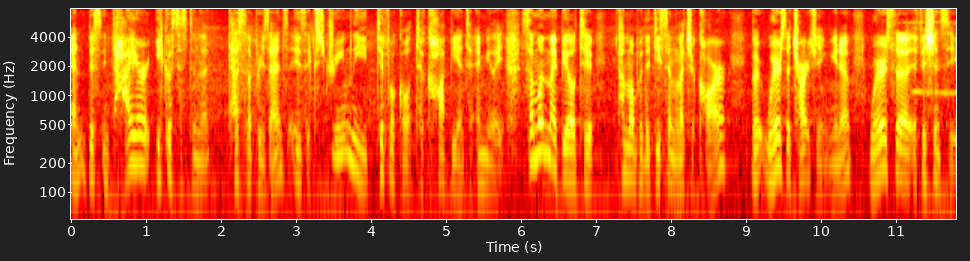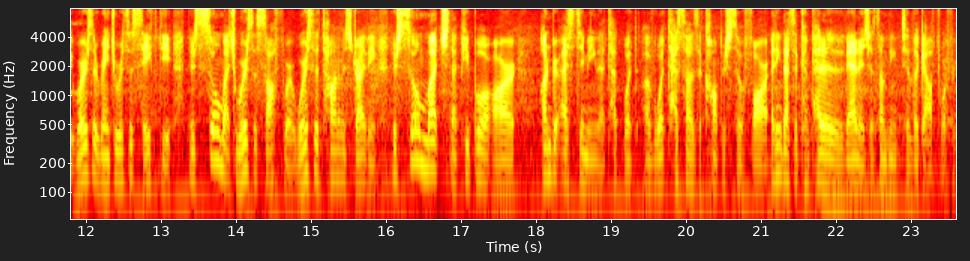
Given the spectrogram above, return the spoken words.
And this entire ecosystem that Tesla presents is extremely difficult to copy and to emulate. Someone might be able to come up with a decent electric car, but where's the charging, you know? Where's the efficiency? Where's the range? Where's the safety? There's so much. Where's the software? Where's the autonomous driving? There's so much that people are underestimating that what of what Tesla has accomplished so far. I think that's a competitive advantage and something to look out for, for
